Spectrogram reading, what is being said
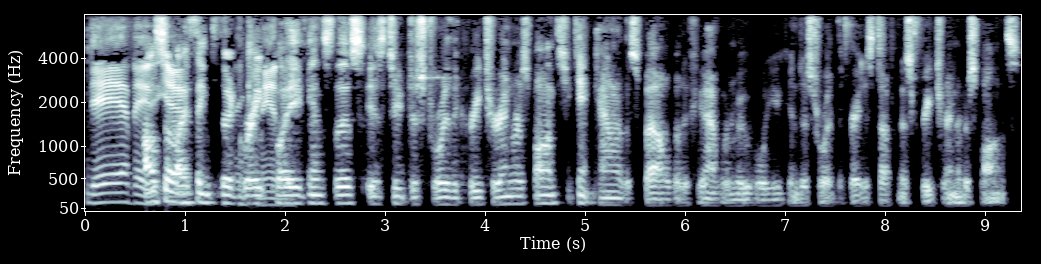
Yeah, maybe. Also, yeah. I think the And great command play against this is to destroy the creature in response. You can't counter the spell, but if you have removal, you can destroy the greatest toughness creature in response.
